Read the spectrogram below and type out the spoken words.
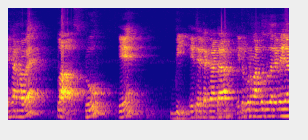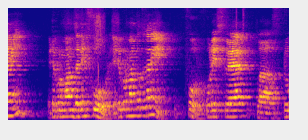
এখানে হবে প্লাস টু এ বি এটা এটা কাটা। এটুকুর মান কত জানি ভাইয়া আমি? এটুকুর মান জানি ফোর এটুকুর মান কত জানি? Four four square plus two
